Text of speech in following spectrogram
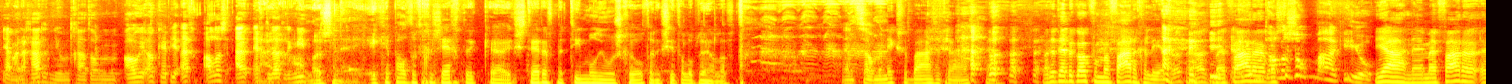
Ja, maar daar gaat het niet om. Het gaat om... Oh ja, oké, heb je echt alles uit... Echt Nou ja, letterlijk niet... alles, nee. Ik heb altijd gezegd, ik, eh, ik sterf met 10 miljoen schuld en ik zit al op de helft. En het zou me niks verbazen trouwens. Ja. Maar dat heb ik ook van mijn vader geleerd hoor. Mijn vader was... opmaken, joh. Ja, nee, mijn vader... eh,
